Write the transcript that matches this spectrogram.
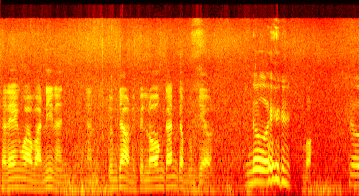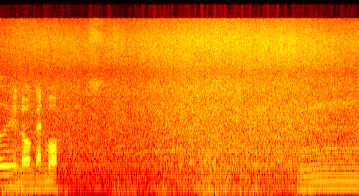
แสดงว่าบัดนี้น่ะอันชุนเจ้านี่เป็นรองกันกับลุงแก้วนี่เลยบ่เลยเป็นรองกันบ่อืม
